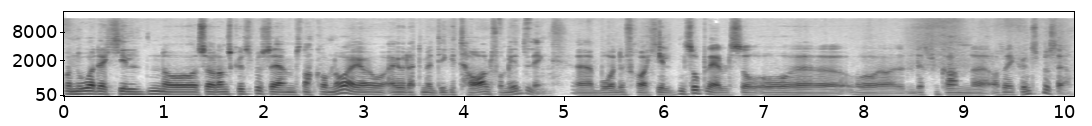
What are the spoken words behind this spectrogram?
Og Noe av det Kilden og Sørlandets kunstmuseum snakker om nå, er jo, er jo, dette med digital formidling. Eh, både fra Kildens opplevelser og, eh, og det som kan Altså i kunstmuseet.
